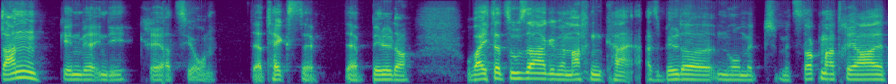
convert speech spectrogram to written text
dann gehen wir in die Kreation der Texte, der Bilder. Wobei ich dazu sage, wir machen keine, also Bilder nur mit, mit Stockmaterial.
